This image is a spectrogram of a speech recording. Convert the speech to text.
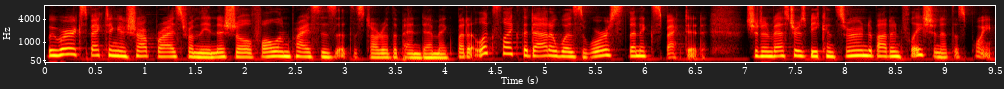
We were expecting a sharp rise from the initial fall in prices at the start of the pandemic, but it looks like the data was worse than expected. Should investors be concerned about inflation at this point?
